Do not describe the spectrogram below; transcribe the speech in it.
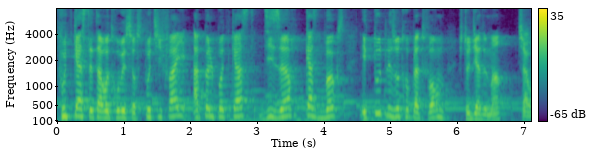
Foodcast est à retrouver sur Spotify, Apple Podcast, Deezer, Castbox et toutes les autres plateformes. Je te dis à demain. Ciao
